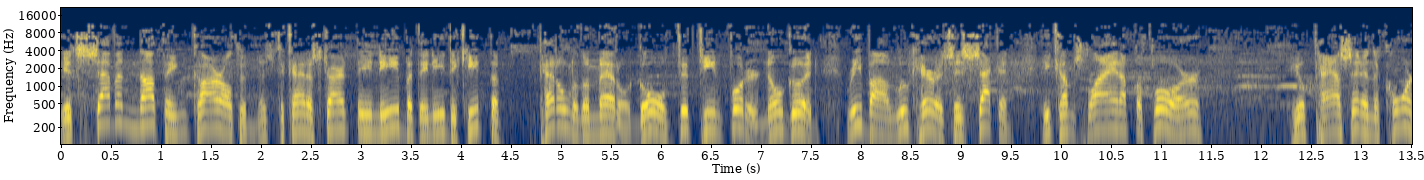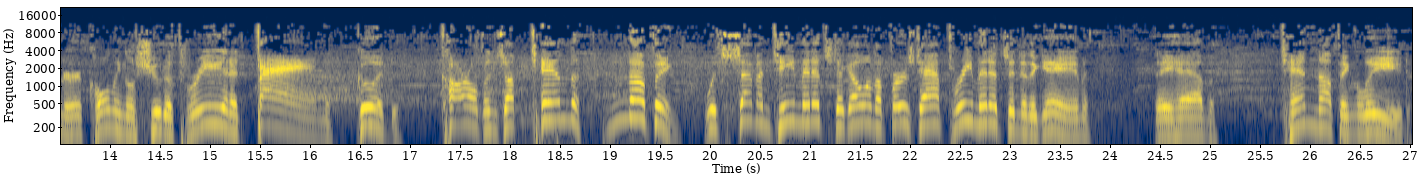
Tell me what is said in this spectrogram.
It's seven nothing Carleton. That's the kind of start they need, but they need to keep the pedal to the metal. Gold, 15 footer, no good. Rebound, Luke Harris, his second. He comes flying up the floor. He'll pass it in the corner. Coling will shoot a three and it's bang! Good. Carleton's up 10 nothing with 17 minutes to go in the first half, three minutes into the game. They have 10 nothing lead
